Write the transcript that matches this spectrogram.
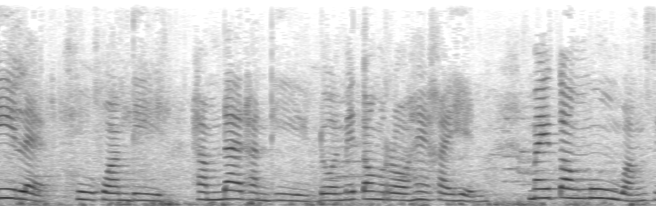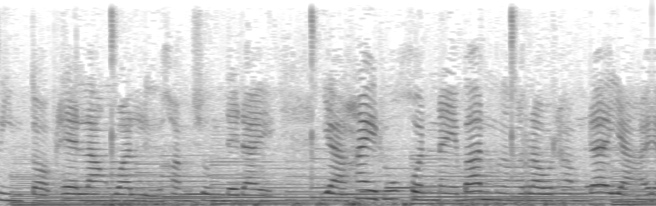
นี่แหละ คือความดีทำได้ทันที โดยไม่ต้องรอให้ใครเห็น ไม่ต้องมุ่งหวังสิ่งตอบแทนรางวัลหรือคำชมใด ๆ อยากให้ทุกคนในบ้านเมืองเราทำได้อย่างไอ้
